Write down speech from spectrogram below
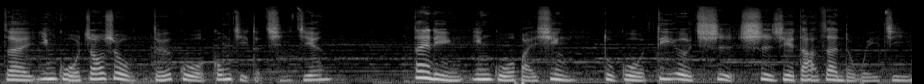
在英国遭受德国攻击的期间，带领英国百姓度过第二次世界大战的危机。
